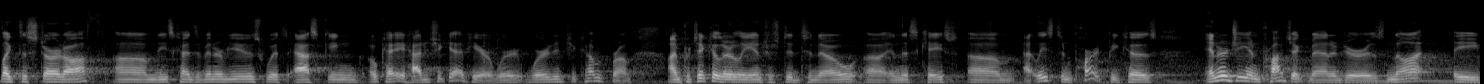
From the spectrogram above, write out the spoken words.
like to start off um, these kinds of interviews with asking, okay, how did you get here? Where, where did you come from? I'm particularly interested to know, uh, in this case, um, at least in part, because energy and project manager is not a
